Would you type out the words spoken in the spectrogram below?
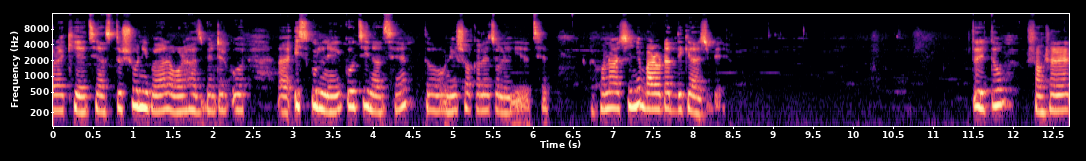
ওরা খেয়েছে। আজ তো শনিবার, আমার হাজব্যান্ডের স্কুল নেই কোচিং আছে। তো উনি সকালে চলে গিয়েছে। এখনও আসেনি, বারোটার দিকে আসবে। তো এই তো সংসারের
